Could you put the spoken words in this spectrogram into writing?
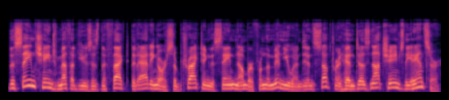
The same change method uses the fact that adding or subtracting the same number from the minuend and subtrahend does not change the answer.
